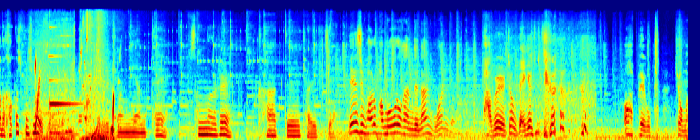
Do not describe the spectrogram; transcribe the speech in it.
아 나 갖고 싶은 신발 있었는데 우리 경이한테 선물을 카드 결제 얘는 지금 바로 밥 먹으러 가는데 난 뭐 하는 거야? 밥을 좀 먹여주지. 아 배고파. 겸아.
